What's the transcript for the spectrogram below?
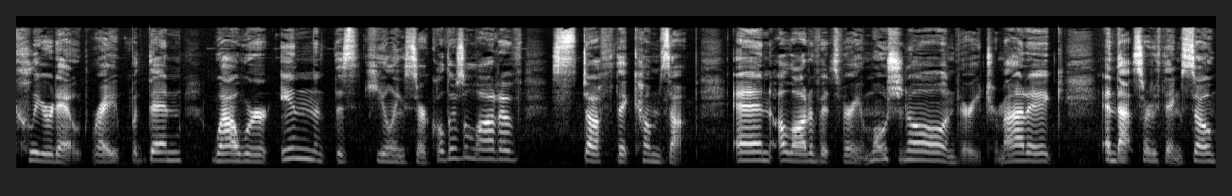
cleared out, right? But then while we're in this healing circle, there's a lot of stuff that comes up and a lot of it's very emotional and very traumatic and that sort of thing. So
